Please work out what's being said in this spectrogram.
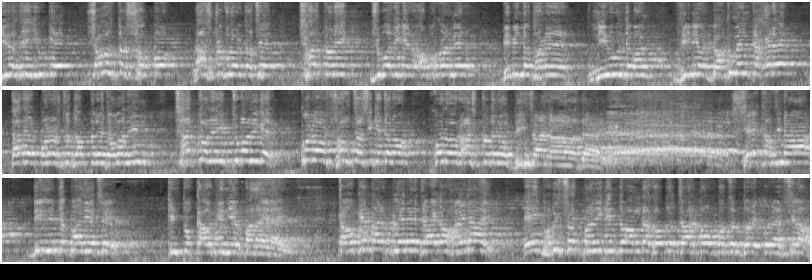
ইউএসএ ইউকে সমস্ত সভ্য রাষ্ট্রগুলোর কাছে ছাত্রলীগ, যুবলীগের অপকর্মের বিভিন্ন ধরনের নিউজ এবং ভিডিও ডকুমেন্ট আকারে তাদের পররাষ্ট্র দপ্তরে জমা দিন। ছাত্রলীগ যুবলীগের কোন সন্ত্রাসীকে যেন কোন রাষ্ট্র যেন ভিসা না দেয়। শেখ হাসিনা দিল্লিতে পালিয়েছে, কিন্তু কাউকে নিয়ে পালায় নাই। কাউকে তার প্লেনে জায়গা হয় নাই। এই ভবিষ্যৎবাণী কিন্তু আমরা গত চার পাঁচ বছর ধরে করে আসছিলাম।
